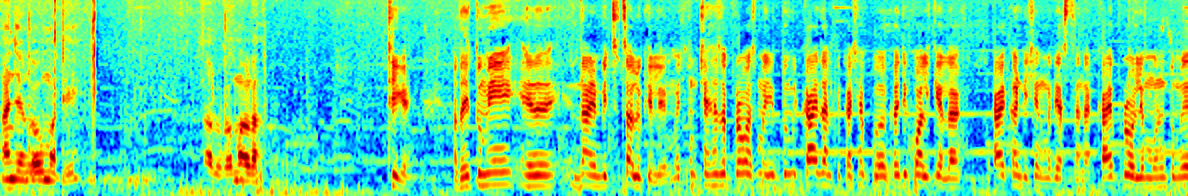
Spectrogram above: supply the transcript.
अंजनगाव माठे तालुका माळा ठीक आहे. आता हे तुम्ही अं, डाळिंबीचं चालू केले म्हणजे तुमच्या ह्याचा प्रवास म्हणजे तुम्ही काय झालं कशा प- कधी कॉल केला काय कंडिशनमध्ये असताना काय प्रॉब्लेम म्हणून तुम्ही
